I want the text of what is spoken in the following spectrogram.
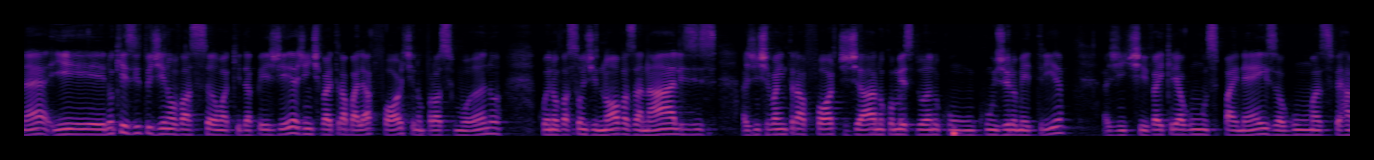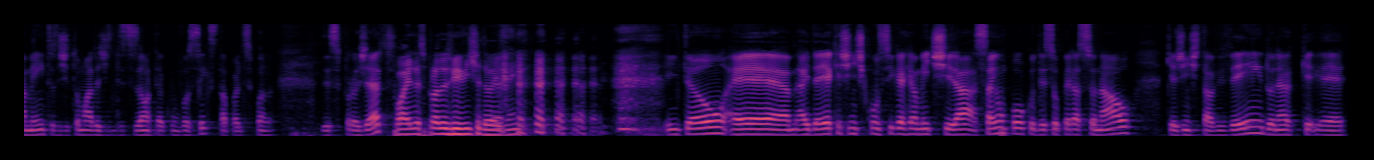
né? E no quesito de inovação aqui da PG, a gente vai trabalhar forte no próximo ano com inovação de novas análises. A gente vai entrar forte já no começo do ano com, com geometria. A gente vai criar alguns painéis, algumas ferramentas de tomada de decisão até com você que está participando desse projeto. Spoilers para 2022, hein? então, é, a ideia é que a gente consiga realmente tirar, sair um pouco desse operacional que a gente está vivendo, né? Que, é,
